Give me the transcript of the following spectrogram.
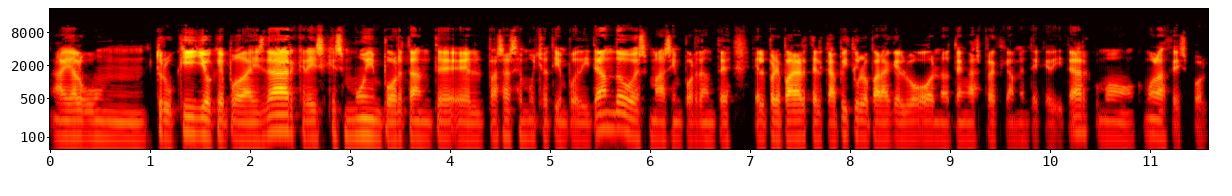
¿Hay algún truquillo que podáis dar? ¿Creéis que es muy importante el pasarse mucho tiempo editando o es más importante el prepararte el capítulo para que luego no tengas prácticamente que editar? ¿Cómo, cómo lo hacéis, Paul?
